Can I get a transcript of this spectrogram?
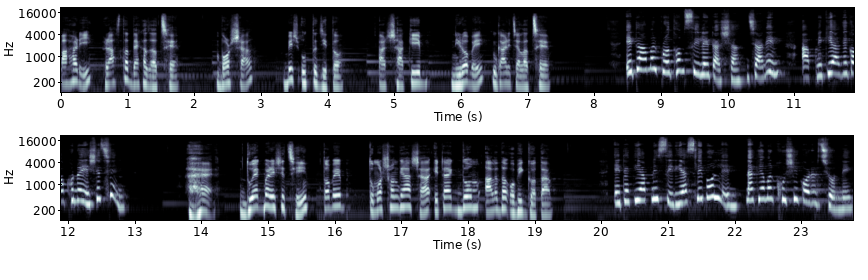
পাহাড়ি রাস্তা দেখা যাচ্ছে। বর্ষা বেশ উত্তেজিত আর সাকিব নীরবে গাড়ি চালাচ্ছে। এটা আমার প্রথম সিলেট আসা। জানেন আপনি কি আগে কখনো এসেছেন? হ্যাঁ দু একবার এসেছি তবে তোমার সঙ্গে আসা এটা একদম আলাদা অভিজ্ঞতা। এটা কি আপনি সিরিয়াসলি বললেন নাকি আমার খুশি করার জন্যে?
